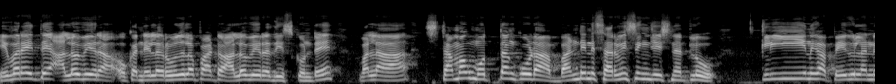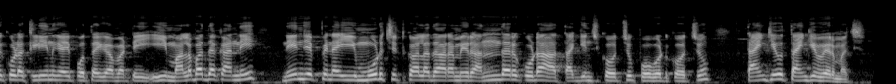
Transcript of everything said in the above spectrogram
ఎవరైతే అలోవీరా ఒక నెల రోజుల పాటు అలోవీరా తీసుకుంటే వాళ్ళ స్టమక్ మొత్తం కూడా బండిని సర్వీసింగ్ చేసినట్లు క్లీన్గా పేగులన్నీ కూడా క్లీన్గా అయిపోతాయి కాబట్టి ఈ మలబద్ధకాన్ని నేను చెప్పిన ఈ మూడు చిట్కాల ద్వారా మీరు అందరూ కూడా తగ్గించుకోవచ్చు పోగొట్టుకోవచ్చు. Thank you thank you very much.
